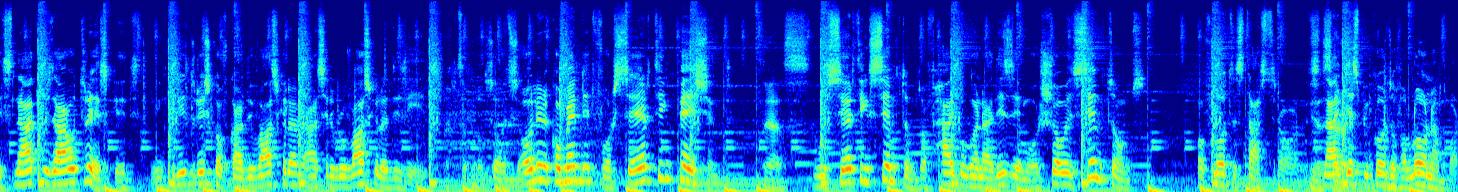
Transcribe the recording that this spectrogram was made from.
it's not without risk. It's increased risk of cardiovascular and cerebrovascular disease. Absolutely. So it's only recommended for certain patients Yes. with certain symptoms of hypogonadism or showing symptoms of low testosterone. It's Yes, not sir. just because of a low number.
